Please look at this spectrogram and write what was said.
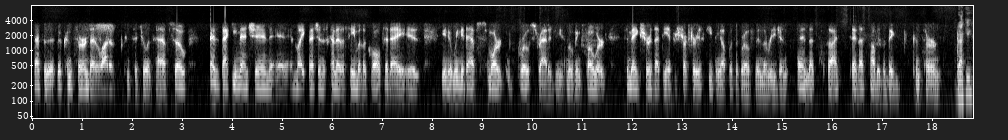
that's a, a concern that a lot of constituents have. So, as Becky mentioned and Mike mentioned, it's kind of the theme of the call today is, you know, we need to have smart growth strategies moving forward to make sure that the infrastructure is keeping up with the growth in the region. And that's, so I'd say that's probably the big concern. Becky?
